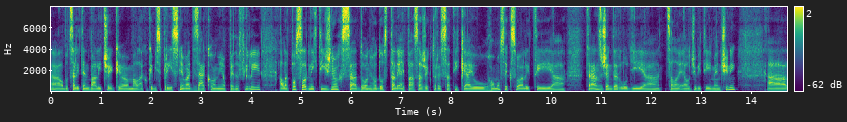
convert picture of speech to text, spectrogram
alebo celý ten balíček e, mal ako keby sprísňovať zákony o pedofílii, ale v posledných týždňoch sa do ňoho dostali aj pásaže, ktoré sa týkajú homosexuality a transgender ľudí a celej LGBT menšiny. A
